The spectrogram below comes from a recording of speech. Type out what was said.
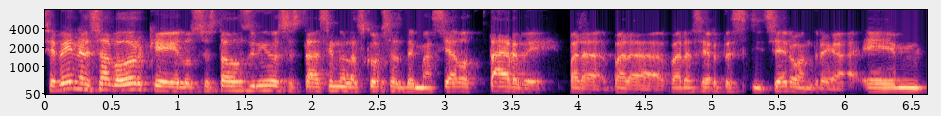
Se ve en El Salvador que los Estados Unidos están haciendo las cosas demasiado tarde, para, para, para serte sincero, Andrea. Em,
